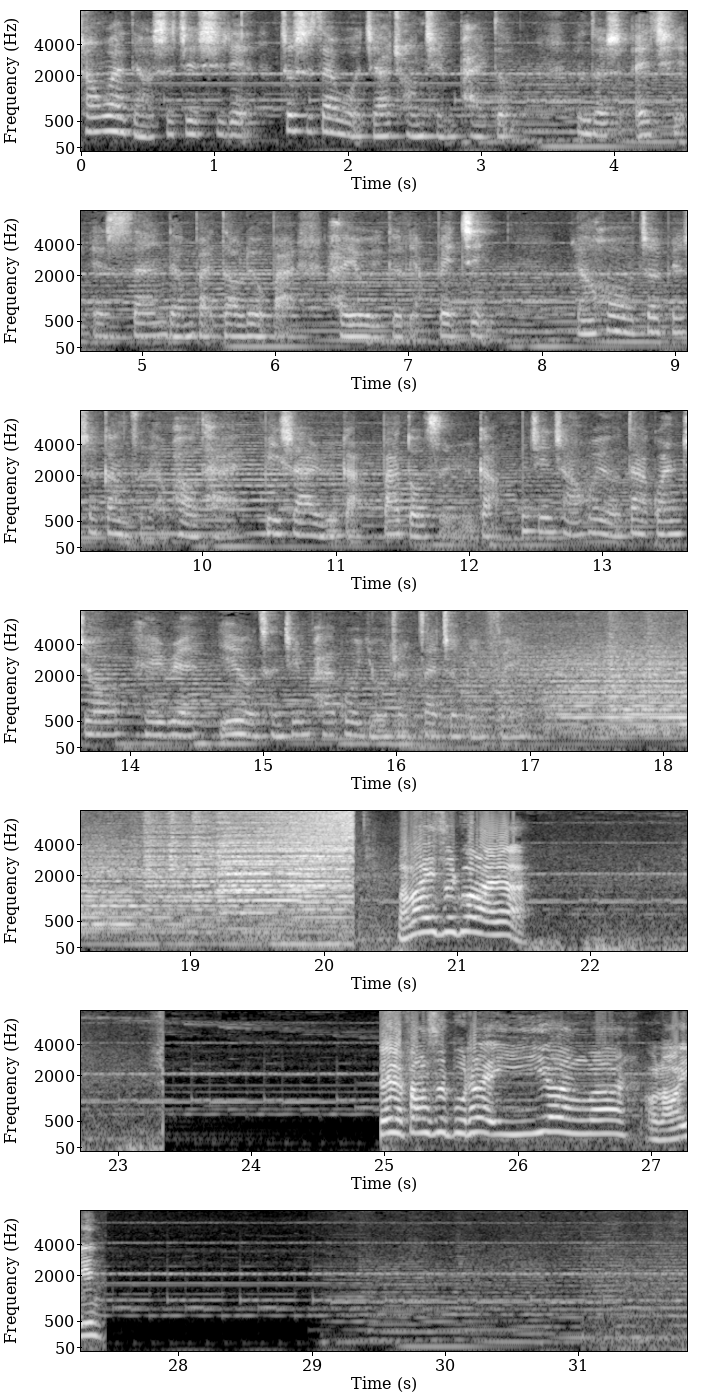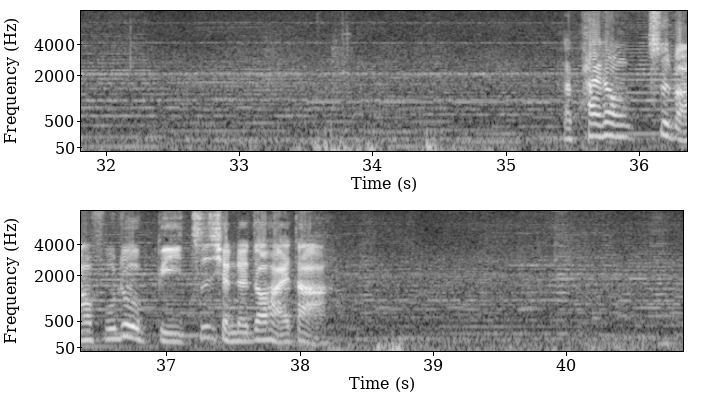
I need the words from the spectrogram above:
窗外鸟世界系列，这是在我家窗前拍的，用的是 A7S 两百到六百，还有一个两倍镜。然后这边是杠子寮炮台、碧沙渔港、八斗子渔港，经常会有大冠鸠、黑鸢，也有曾经拍过游隼在这边飞。妈妈一只过来了，飞的方式不太一样吗？哦，老鹰。那拍动翅膀幅度比之前的都还大，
